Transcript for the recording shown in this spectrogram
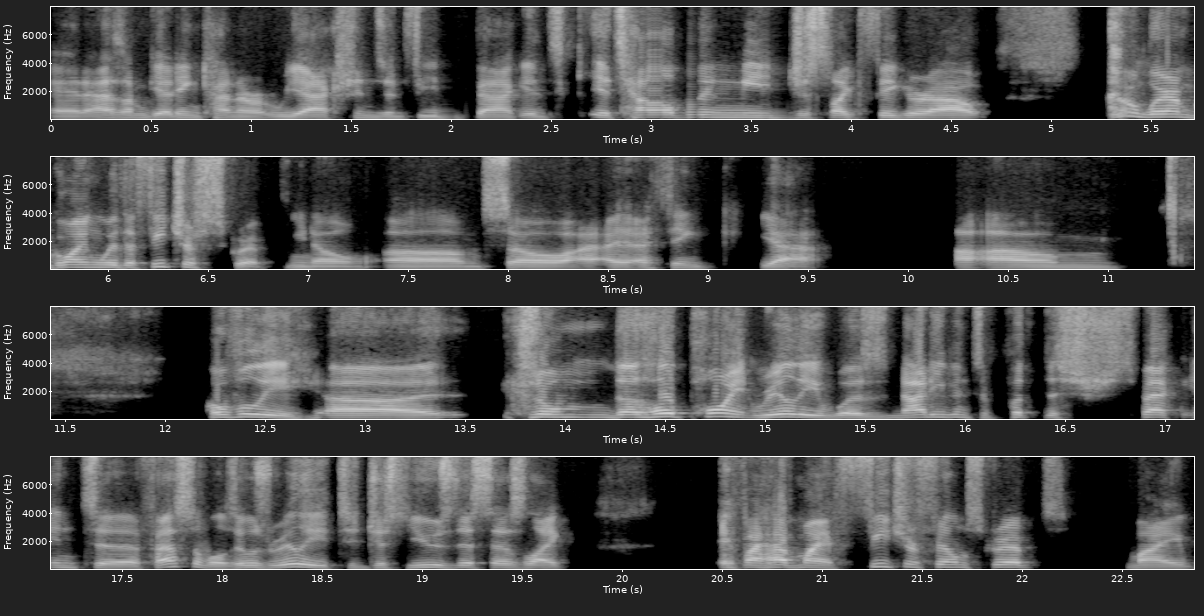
And as I'm getting kind of reactions and feedback, it's, it's helping me just like figure out where I'm going with the feature script, you know? Um, so I, I think, yeah, um, hopefully uh so the whole point really was not even to put the spec into festivals. It was really to just use this as like if i have my feature film script my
